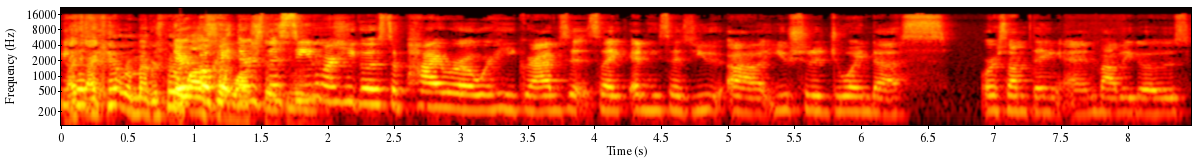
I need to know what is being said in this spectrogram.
I, I can't remember. It's been a There, while since okay, there's the scene movies. where he goes to Pyro, where he grabs it. It's like, and he says, "You, uh, you should have joined us or something." And Bobby goes,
